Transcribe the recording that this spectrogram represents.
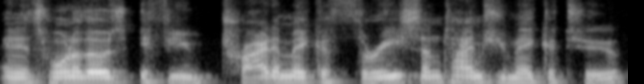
And it's one of those, if you try to make a three, sometimes you make a two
